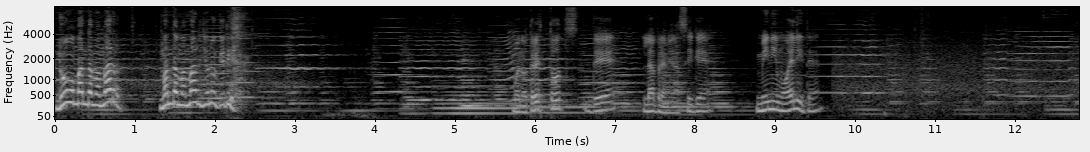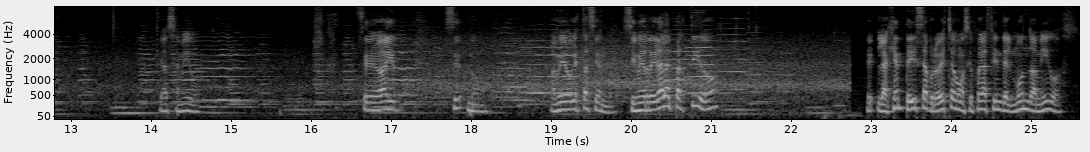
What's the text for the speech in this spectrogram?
No, manda a mamar. Manda a mamar, yo no quería. Bueno, tres tots de la Premier, así que mínimo élite. ¿Qué hace, amigo? Se me va a ir. No. Amigo, ¿qué está haciendo? Si me regala el partido. eh, La gente dice aprovecha como si fuera el fin del mundo, amigos.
